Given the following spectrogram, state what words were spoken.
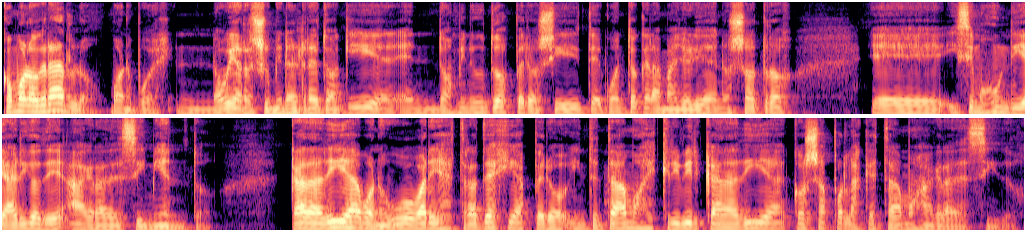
¿Cómo lograrlo? Bueno, pues no voy a resumir el reto aquí en, dos minutos, pero sí te cuento que la mayoría de nosotros eh, hicimos un diario de agradecimiento. Cada día, bueno, hubo varias estrategias, pero intentábamos escribir cada día cosas por las que estábamos agradecidos.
